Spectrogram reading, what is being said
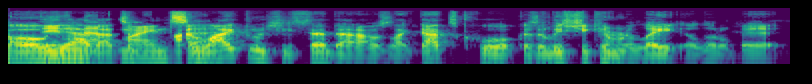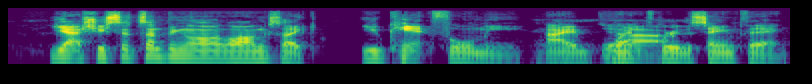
Oh yeah, that that's a- I mindset. liked when she said that. I was like, that's cool because at least she can relate a little bit. Yeah, she said something along the lines like, "You can't fool me. I Yeah. went through the same thing."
